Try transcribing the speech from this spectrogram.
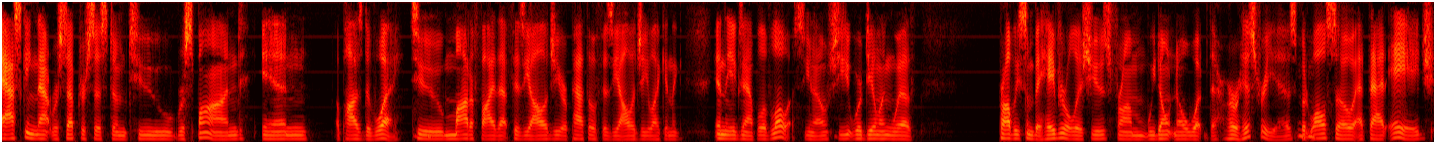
asking that receptor system to respond in a positive way to modify that physiology or pathophysiology, like in the in the example of Lois. You know, she we're dealing with probably some behavioral issues from we don't know what the, her history is, but mm-hmm. also at that age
